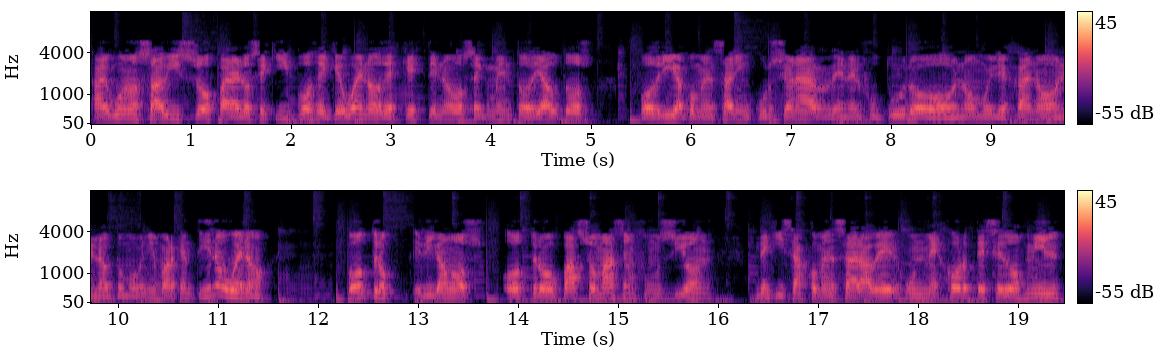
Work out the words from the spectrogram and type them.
algunos avisos para los equipos de que bueno, de que este nuevo segmento de autos podría comenzar a incursionar en el futuro no muy lejano en el automovilismo argentino. Bueno, otro, digamos, otro paso más en función de quizás comenzar a ver un mejor TC2000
